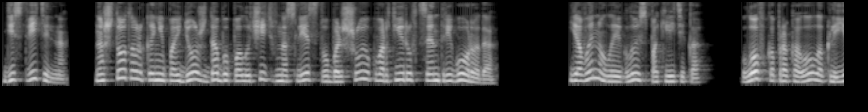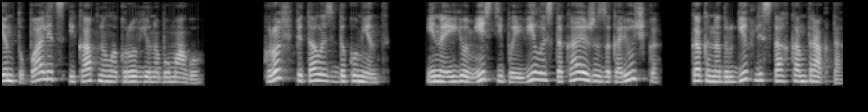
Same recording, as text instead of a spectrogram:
Действительно, на что только не пойдешь, дабы получить в наследство большую квартиру в центре города. Я вынула иглу из пакетика, ловко проколола клиенту палец и капнула кровью на бумагу. Кровь впиталась в документ, и на ее месте появилась такая же закорючка, как и на других листах контракта.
